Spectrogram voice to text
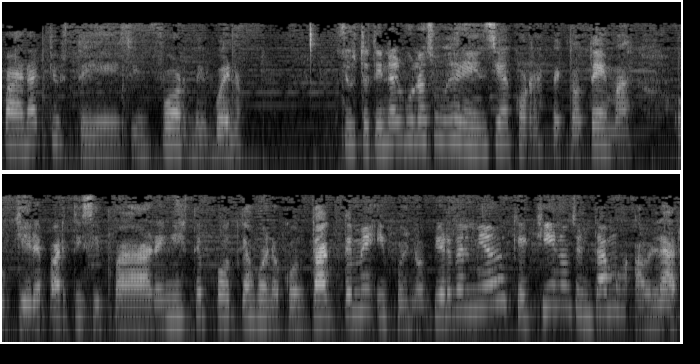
para que usted se informe. Bueno, si usted tiene alguna sugerencia con respecto a temas o quiere participar en este podcast, bueno, contácteme y pues no pierda el miedo que aquí nos sentamos a hablar.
